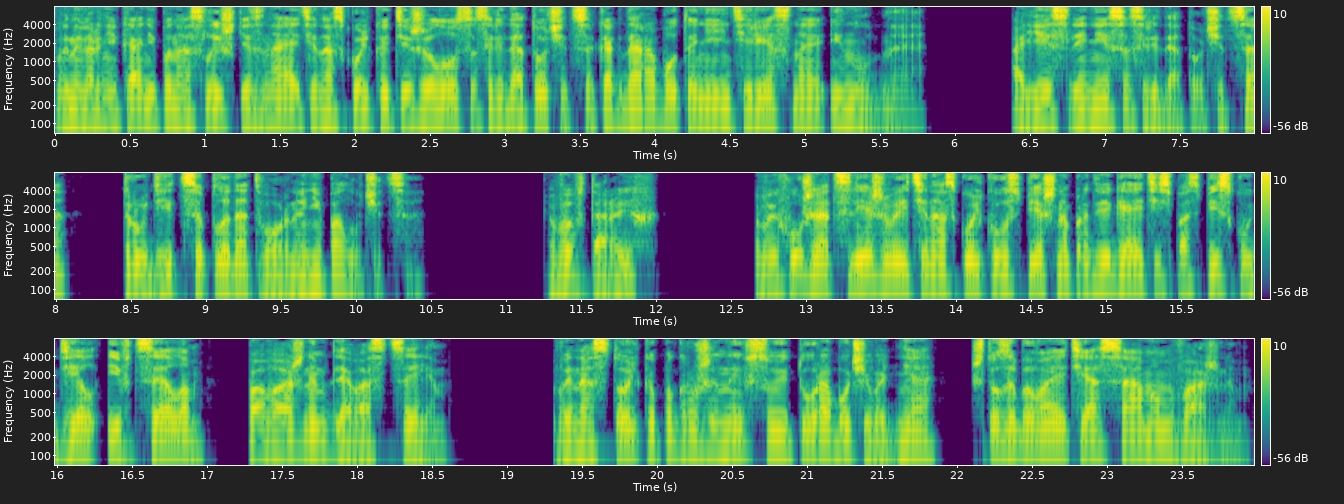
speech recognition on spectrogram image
Вы наверняка не понаслышке знаете, насколько тяжело сосредоточиться, когда работа неинтересная и нудная. А если не сосредоточиться, трудиться плодотворно не получится. Во-вторых, вы хуже отслеживаете, насколько успешно продвигаетесь по списку дел и в целом по важным для вас целям. Вы настолько погружены в суету рабочего дня, что забываете о самом важном.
